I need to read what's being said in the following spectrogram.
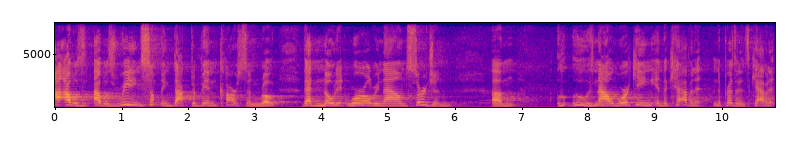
I, I, was, I was reading something Dr. Ben Carson wrote, that noted world renowned surgeon um, who, who is now working in the cabinet, in the president's cabinet.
